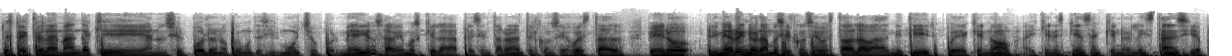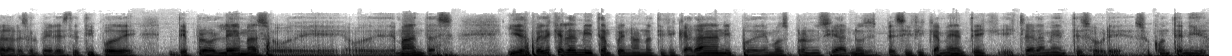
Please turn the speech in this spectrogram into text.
Respecto a la demanda que anunció el Polo, no podemos decir mucho. Por medio sabemos que la presentaron ante el Consejo de Estado, pero primero ignoramos si el Consejo de Estado la va a admitir. Puede que no. Hay quienes piensan que no es la instancia para resolver este tipo de, problemas de, o de demandas y después de que la admitan, pues nos notificarán y podremos pronunciarnos específicamente y, claramente sobre su contenido.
